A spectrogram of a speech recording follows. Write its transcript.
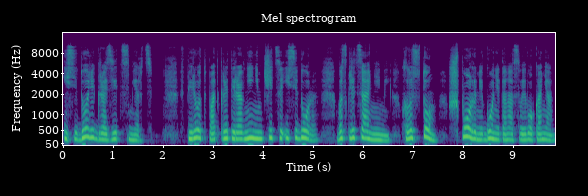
и Сидоре грозит смерть. Вперед по открытой равнине мчится Исидора, восклицаниями, хлыстом, шпорами гонит она своего коня.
